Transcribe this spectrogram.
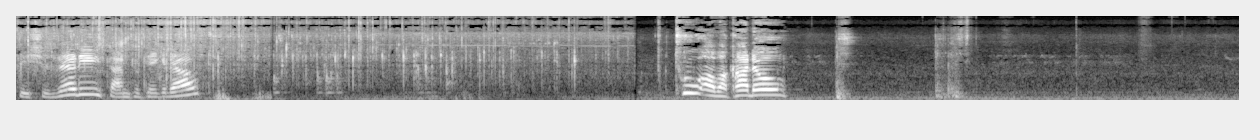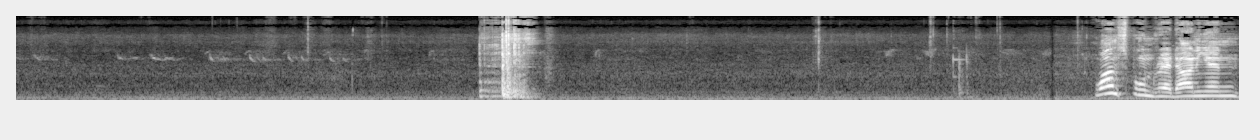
Fish is ready. Time to take it out. Two avocado, one spoon red onion,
